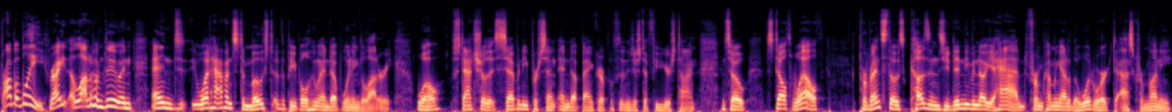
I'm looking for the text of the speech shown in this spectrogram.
Probably, right? A lot of them do. And and what happens to most of the people who end up winning the lottery? Well, stats show that 70% end up bankrupt within just a few years' time. And so stealth wealth prevents those cousins you didn't even know you had from coming out of the woodwork to ask for money.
